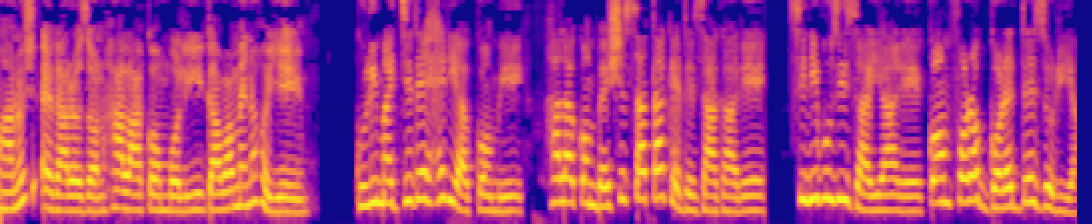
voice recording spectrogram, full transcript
মানুহ এঘাৰ জন হালা কম বুলি গাৱামেন হয়ে গুলি মাজে দে হেৰিয়া কমে হালা কম বেছি চাতাকে দে জাগাৰে চিনি বুজি যাইয়ারে কম ফরক গড়ের দে জরিয়া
